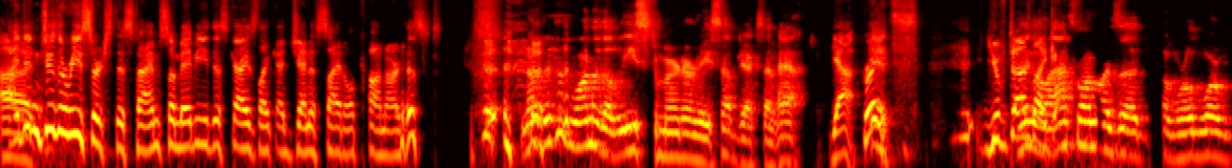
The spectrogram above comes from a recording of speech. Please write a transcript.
i Uh, didn't do the research this time so maybe this guy's like a genocidal con artist No, this is one of the least murdery subjects I've had. Yeah, Great. It's you've I done like the last one was a, a World War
